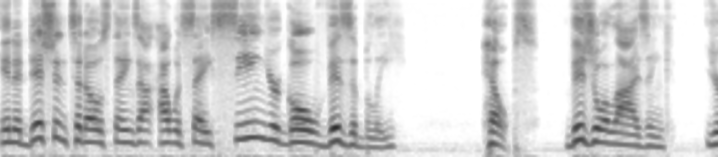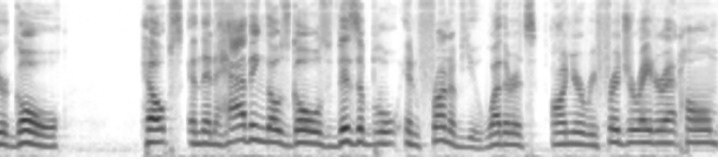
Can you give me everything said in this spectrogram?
In addition to those things, I, I would say seeing your goal visibly helps. Visualizing your goal helps. And then having those goals visible in front of you, whether it's on your refrigerator at home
